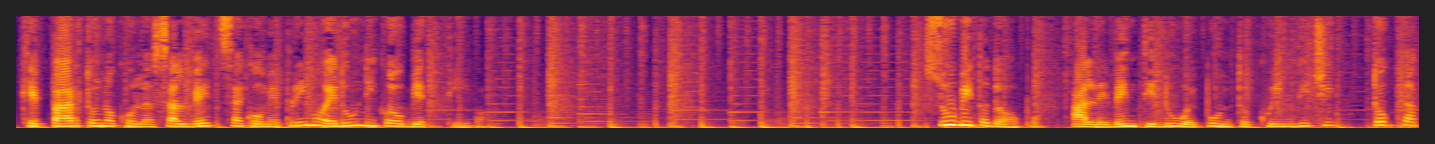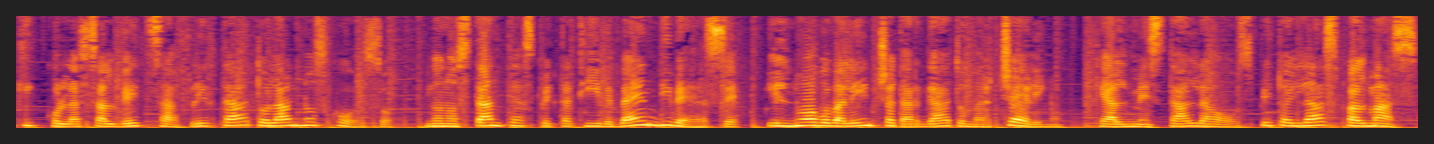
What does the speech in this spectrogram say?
che partono con la salvezza come primo ed unico obiettivo. Subito dopo, alle 22.15, tocca a chi con la salvezza ha flirtato l'anno scorso, nonostante aspettative ben diverse, il nuovo Valencia targato Marcelino, che al Mestalla ospita il Las Palmas,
